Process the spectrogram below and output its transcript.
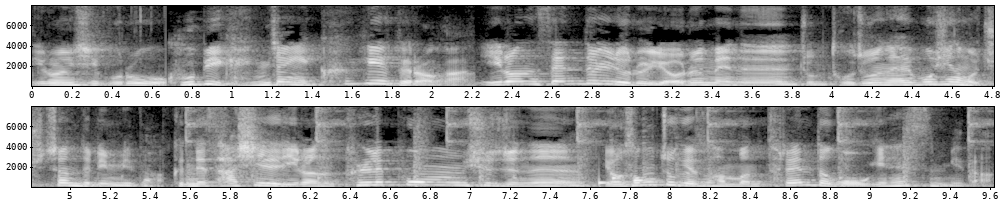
이런 식으로 굽이 굉장히 크게 들어간 이런 샌들류를 여름에는 좀 도전을 해보시는 걸 추천드립니다. 근데 사실 이런 플랫폼 슈즈는 여성 쪽에서 한번 트렌드가 오긴 했습니다.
